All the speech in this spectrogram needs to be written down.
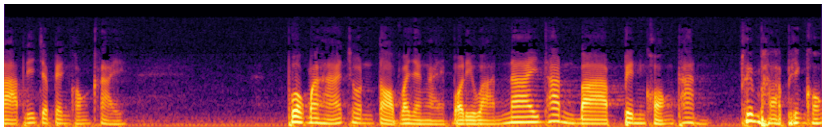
บาปนี้จะเป็นของใคร พวกมหาชนตอบว่ายังไง บริวารนายท่านบาปเป็นของท่านเพื่อบาปเป็นของ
